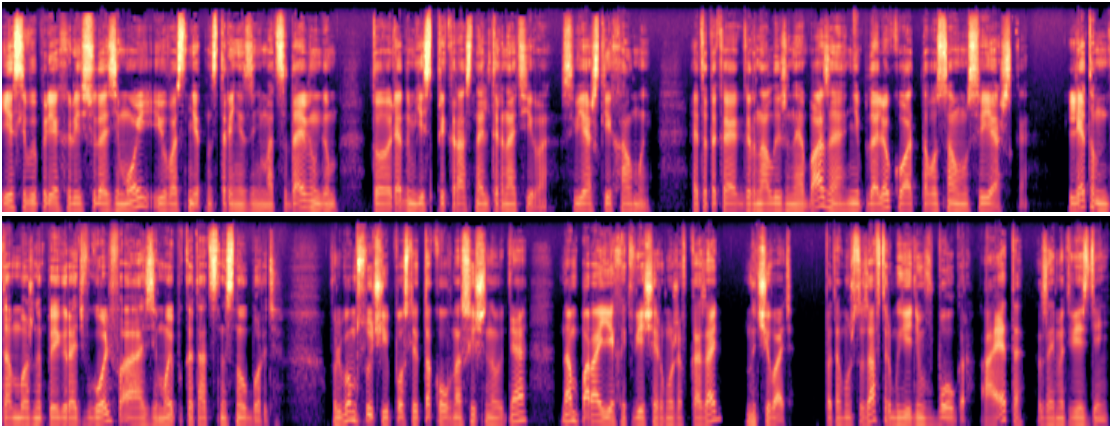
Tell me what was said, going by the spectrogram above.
Если вы приехали сюда зимой, и у вас нет настроения заниматься дайвингом, то рядом есть прекрасная альтернатива – Свияжские холмы. Это такая горнолыжная база неподалеку от того самого Свияжска. Летом там можно поиграть в гольф, а зимой покататься на сноуборде. В любом случае, после такого насыщенного дня нам пора ехать вечером уже в Казань ночевать, потому что завтра мы едем в Болгар, а это займет весь день.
